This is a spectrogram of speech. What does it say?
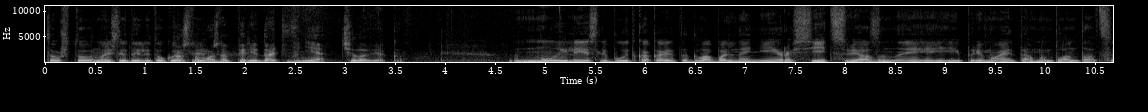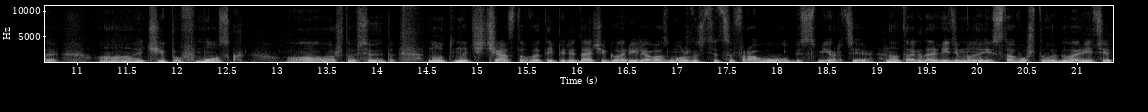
то, что, ну если ты или только... То, если... что можно передать вне человека. Ну или если будет какая-то глобальная нейросеть, связанная и прямая там имплантация э, чипов в мозг, а, что все это. Но вот мы часто в этой передаче говорили о возможности цифрового бессмертия. Но тогда, видимо, из того, что вы говорите,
